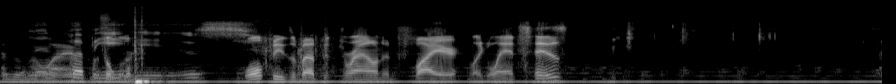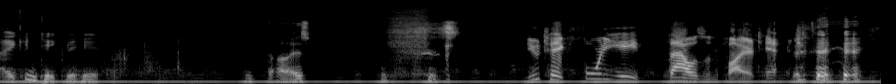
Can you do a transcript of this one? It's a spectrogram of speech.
I don't And know then why. I puppy plus is. Wolfie's about to drown in fire like Lance is. I can take the hit. Dies. You take 48,000 fire damage.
